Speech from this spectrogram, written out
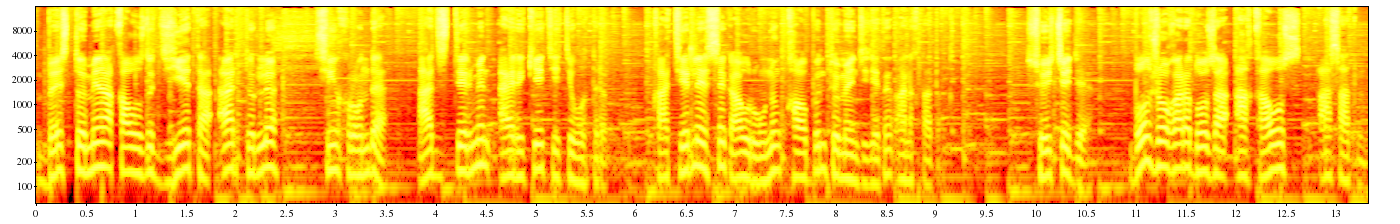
Біз төмен ақауызды диета әртүрлі синхронды әдістермен әрекет ете отырып қатерлі ісік ауруының қаупін төмендететінін анықтадық. Сөйтсе де бұл жоғары доза ақауыз асатын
